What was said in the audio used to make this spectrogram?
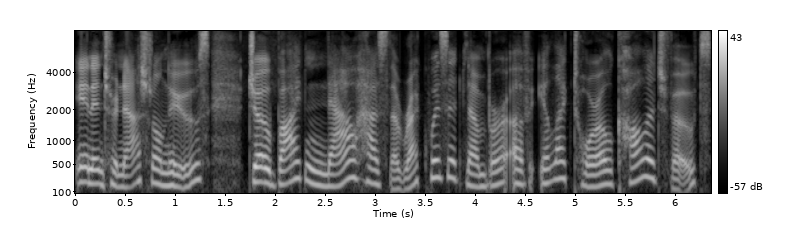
In international news, Joe Biden now has the requisite number of electoral college votes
